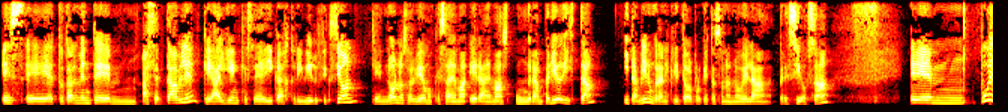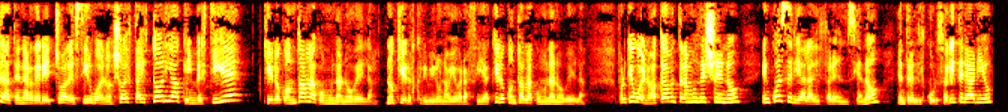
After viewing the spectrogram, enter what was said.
es eh, totalmente mm, aceptable que alguien que se dedica a escribir ficción, que no nos olvidemos que además, era además un gran periodista y también un gran escritor, porque esta es una novela preciosa, eh, pueda tener derecho a decir, bueno, yo esta historia que investigué quiero contarla como una novela, no quiero escribir una biografía, quiero contarla como una novela. Porque bueno, acá entramos de lleno en cuál sería la diferencia, ¿no? Entre el discurso literario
